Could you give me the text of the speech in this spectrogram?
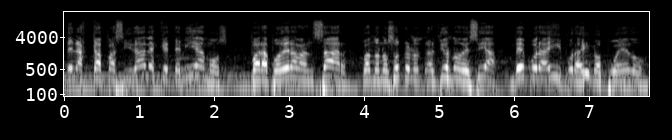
de las capacidades que teníamos para poder avanzar. Cuando nosotros, nos- Dios nos decía, ve por ahí, por ahí no puedo.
